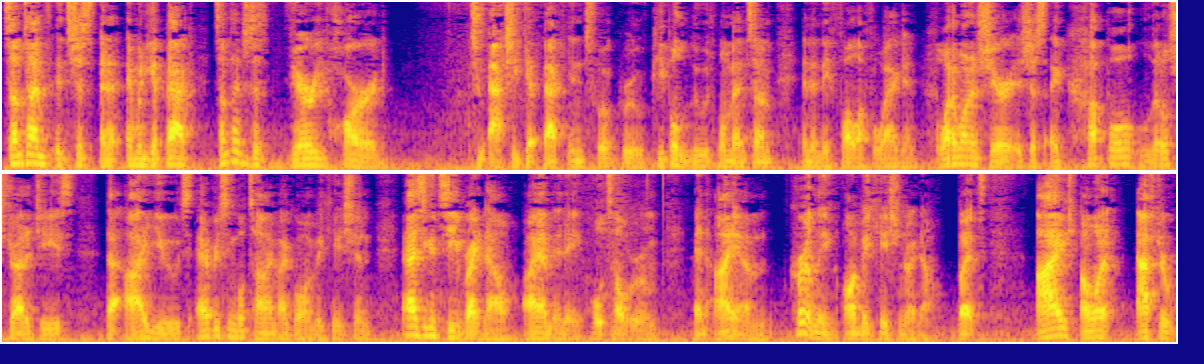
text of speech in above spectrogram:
Sometimes it's just and, and when you get back, sometimes it's just very hard to actually get back into a groove. People lose momentum and then they fall off a wagon. What I want to share is just a couple little strategies that I use every single time I go on vacation. As you can see right now, I am in a hotel room and I am currently on vacation right now. But I I want to after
